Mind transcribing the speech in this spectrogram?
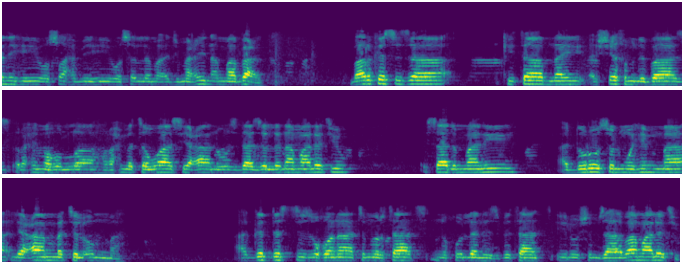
آله وصحبه وسلم أجمعين. أما بعد بارك سزا كتاب ناي الشيخ ابن باز رحمه الله رحمة واسعة وازداز لنا مالتيو. ساد ماني الدروس المهمة لعامة الأمة. أقدست زخونات مرتات نخلن هزبتات إلو شم زهبا مالتيو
